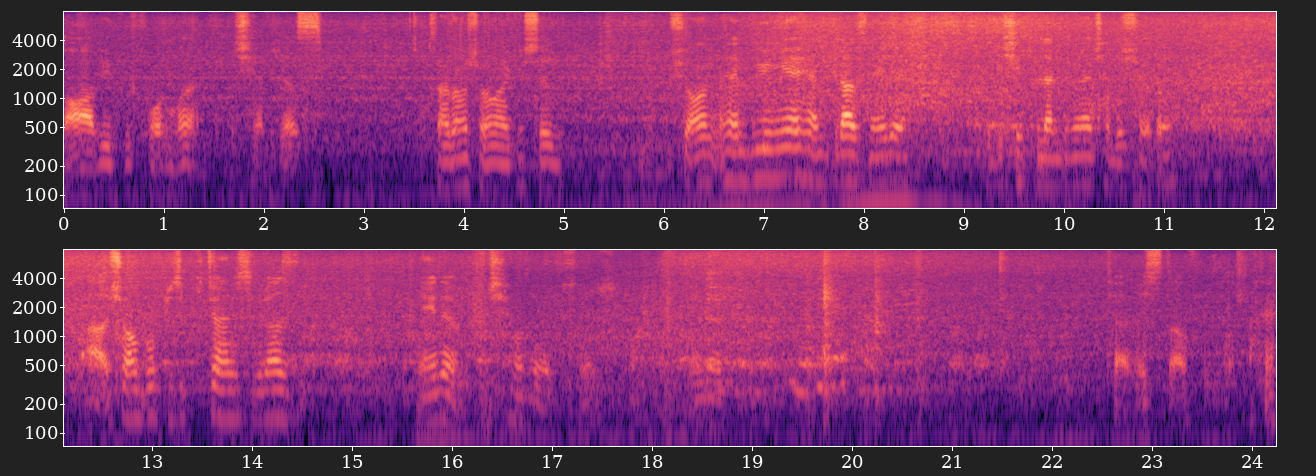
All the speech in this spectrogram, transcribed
daha büyük bir forma şey yapacağız. Zaten şu an arkadaşlar şu an hem büyümeye hem biraz neyle bir şekillendirmeye çalışıyorum. Aa, şu an bu fizik tanesi biraz neydi şey oluyor. Şey. Neydi? Tövbe estağfurullah.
